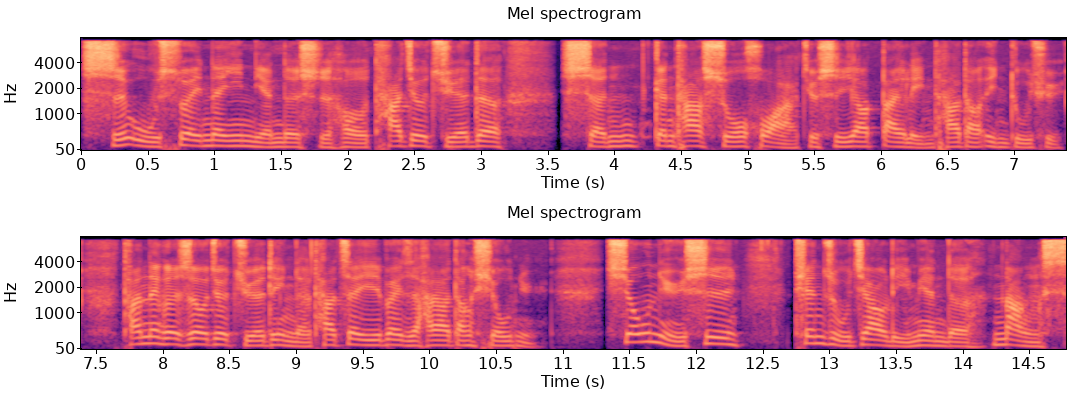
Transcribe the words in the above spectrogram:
十五岁那一年的时候，她就觉得。神跟他说话，就是要带领他到印度去。他那个时候就决定了，他这一辈子还要当修女。修女是天主教里面的 nuns，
